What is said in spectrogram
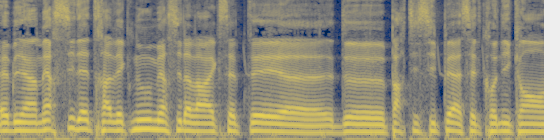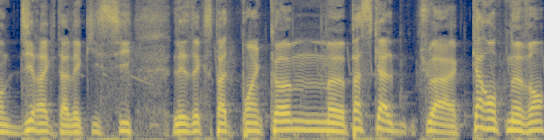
Eh bien, merci d'être avec nous. Merci d'avoir accepté euh, de participer à cette chronique en direct avec ici lesexpats.com. Euh, Pascal, tu as 49 ans.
